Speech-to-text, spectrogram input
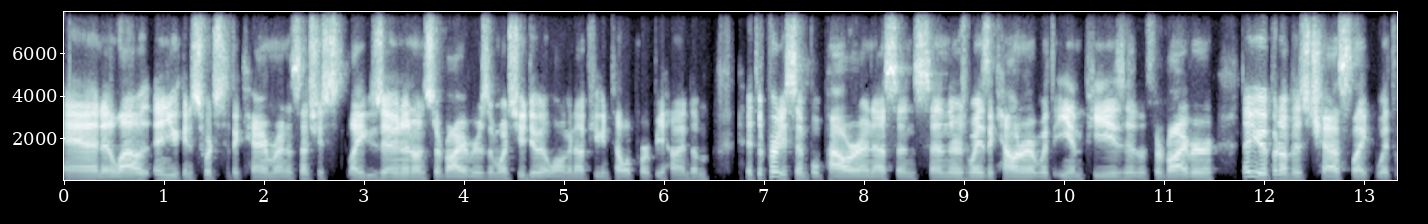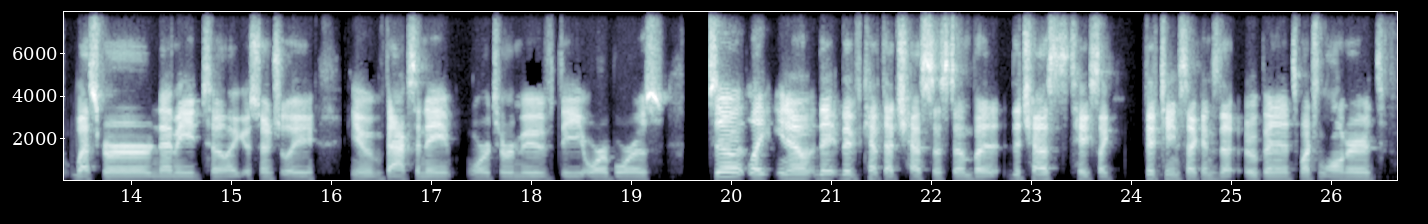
and it allows and you can switch to the camera and essentially like zone in on survivors. And once you do it long enough, you can teleport behind them. It's a pretty simple power in essence, and there's ways to counter it with EMPs as a survivor. Then you open up his chest like with Wesker Nemi to like essentially you know vaccinate or to remove the Ouroboros. So like you know they they've kept that chest system, but the chest takes like 15 seconds to open. and It's much longer. It's,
